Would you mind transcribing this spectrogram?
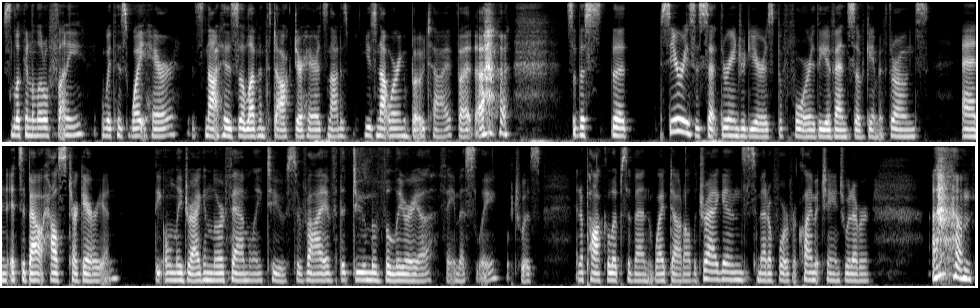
He's looking a little funny with his white hair. It's not his eleventh Doctor hair. It's not his. He's not wearing a bow tie. But uh, so this the series is set 300 years before the events of Game of Thrones, and it's about House Targaryen, the only Dragon Lord family to survive the doom of Valyria, famously, which was an apocalypse event, wiped out all the dragons. It's a metaphor for climate change, whatever. Um,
